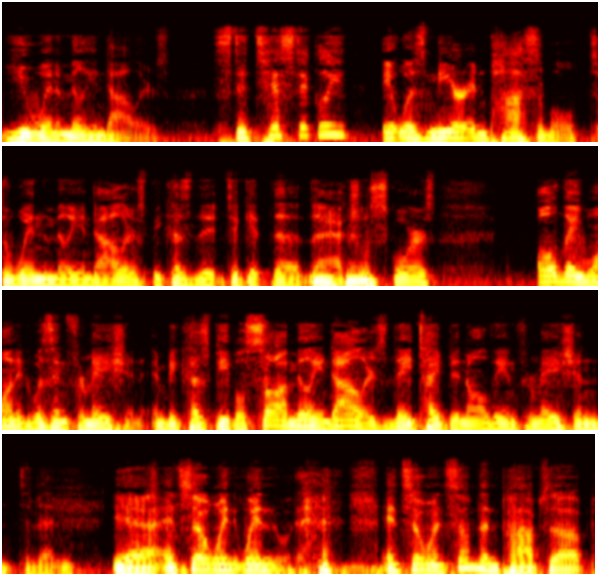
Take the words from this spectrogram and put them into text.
you win a million dollars. Statistically, it was near impossible to win the million dollars because the, to get the, the actual scores all they wanted was information, and because people saw a million dollars, they typed in all the information to then. Yeah, and so when when and so when something pops up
